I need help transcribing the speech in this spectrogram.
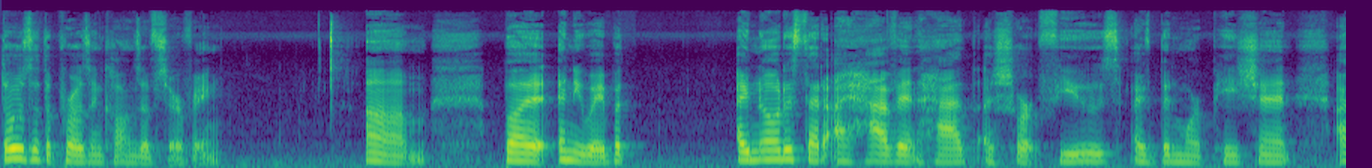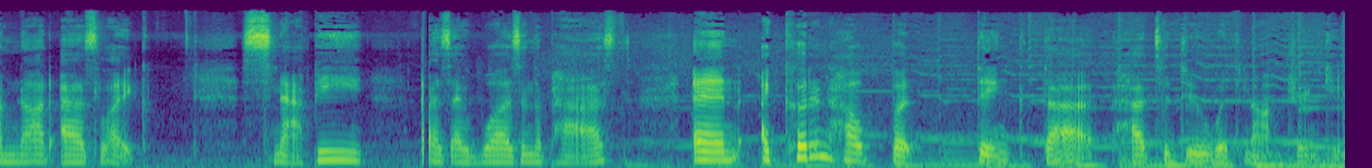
Those are the pros and cons of serving. Um, but anyway, but I noticed that I haven't had a short fuse. I've been more patient. I'm not as like snappy as I was in the past. And I couldn't help but think that had to do with not drinking.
